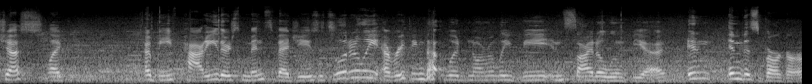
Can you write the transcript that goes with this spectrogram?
just like a beef patty, there's minced veggies. It's literally everything that would normally be inside a lumpia in, in this burger.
